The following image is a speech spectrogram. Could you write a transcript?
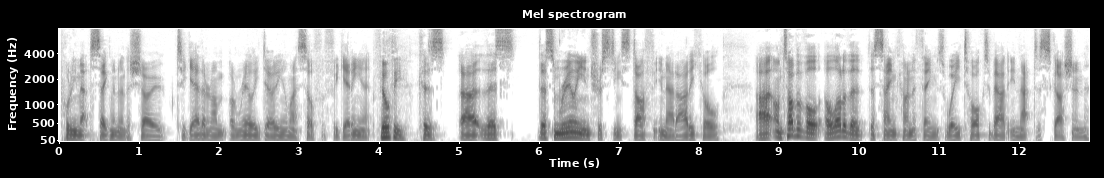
putting that segment of the show together, and I'm, I'm really dirtying on myself for forgetting it Filthy. because uh, there's there's some really interesting stuff in that article. Uh, on top of all, a lot of the, the same kind of themes we talked about in that discussion,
